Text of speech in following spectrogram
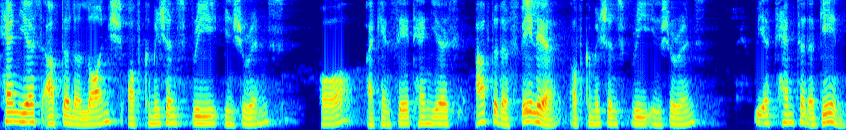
10 years after the launch of commissions free insurance, or I can say 10 years after the failure of commissions free insurance, we attempted again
